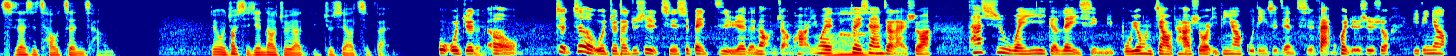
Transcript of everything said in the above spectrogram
实在是超正常的。对，我就时间到就要、哦、就是要吃饭。我我觉得哦，这这我觉得就是其实是被制约的那种状况，因为对生产者来说啊，它是唯一一个类型，你不用叫他说一定要固定时间吃饭，或者是说一定要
